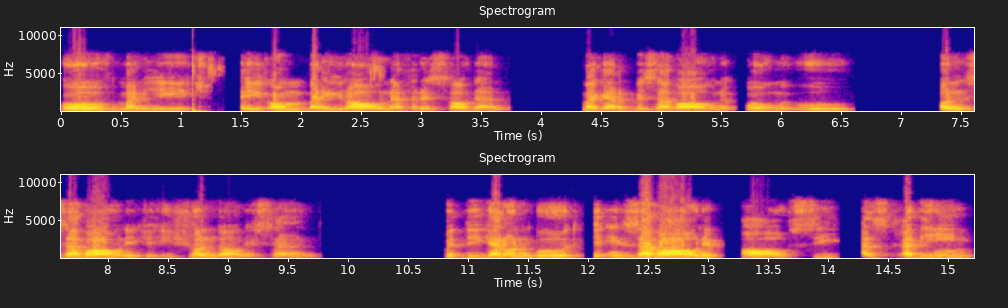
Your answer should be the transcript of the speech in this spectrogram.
گفت من هیچ پیغامبری را نفرستادم مگر به زبان قوم او آن زبانی که ایشان دانستند. و دیگر آن بود که این زبان پارسی از قدیم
